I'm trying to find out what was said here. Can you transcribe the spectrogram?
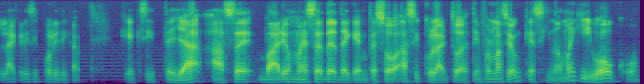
la crisis política que existe ya hace varios meses desde que empezó a circular toda esta información, que si no me equivoco,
